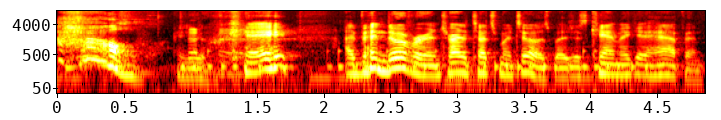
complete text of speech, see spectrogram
ow! Are you okay? I bend over and try to touch my toes, but I just can't make it happen.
